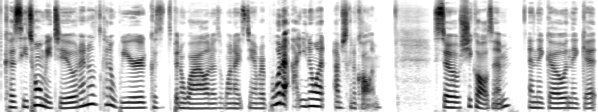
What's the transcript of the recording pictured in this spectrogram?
because he told me to. And I know it's kind of weird because it's been a while and it was a one night stand, but what, I, you know what? I'm just going to call him. So she calls him and they go and they get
